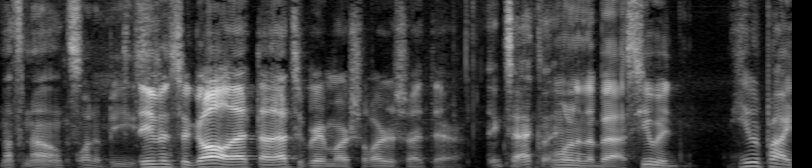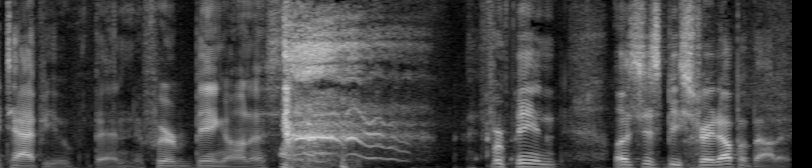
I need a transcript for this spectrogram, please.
nothing else. What a beast. Steven Seagal. That that's a great martial artist right there. Exactly. One of the best. He would he would probably tap you, Ben, if we are being honest. if we're being let's just be straight up about it.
